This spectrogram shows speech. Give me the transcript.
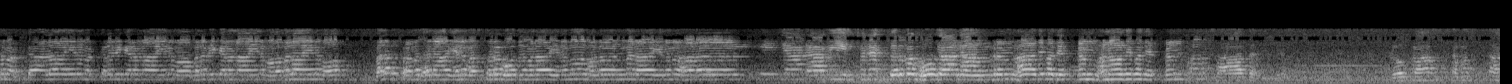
नमः कालाय नमः करविकरणाय नमो बलविकरणाय नमो बलाय नमो बलप्रमथनाय नमः स्वरबोधमनाय नमो मनोन्मनाय नमः विद्यादामीश्वरः सर्वभूतानां ब्रह्माधिपति ब्रह्मणोऽधिपति ब्रह्म सातस्य लोकाः समस्ता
